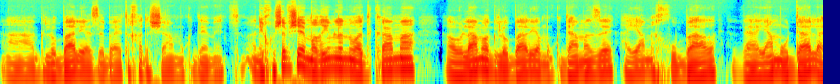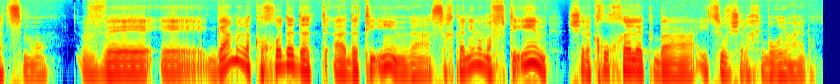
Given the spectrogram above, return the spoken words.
הגלובלי הזה בעת החדשה המוקדמת. אני חושב שהם מראים לנו עד כמה העולם הגלובלי המוקדם הזה היה מחובר והיה מודע לעצמו, וגם על הכוחות הדת, הדתיים והשחקנים המפתיעים שלקחו חלק בעיצוב של החיבורים האלו.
